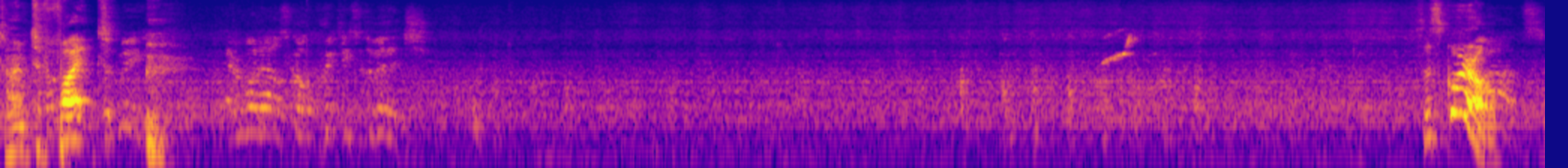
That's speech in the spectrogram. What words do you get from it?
time to fight. With me. Everyone else go quickly to the village. It's a squirrel. Lads,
